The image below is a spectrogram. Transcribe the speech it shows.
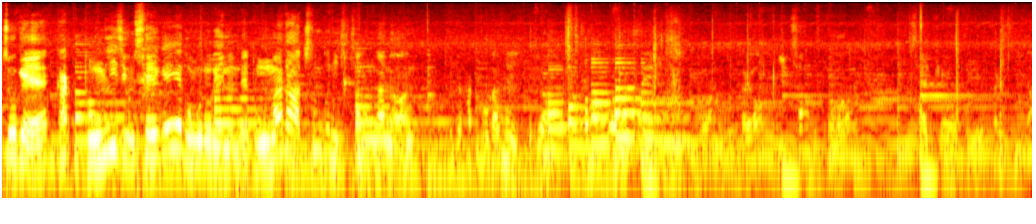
뭐 양쪽에 각 동이 지금 세 개의 동으로 되어 있는데 동마다 충분히 주차 공간은 이렇게 확보가 되어 있고요. 첫 번째 동부터 한번 볼까요? 2층부터 살펴보도록 하겠습니다.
